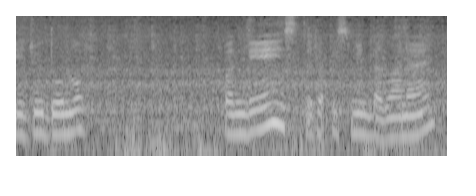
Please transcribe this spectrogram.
ये जो दोनों पंदे हैं, इस तरह इसमें लगाना है।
